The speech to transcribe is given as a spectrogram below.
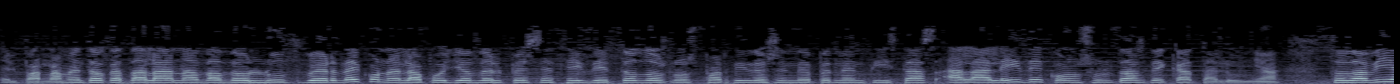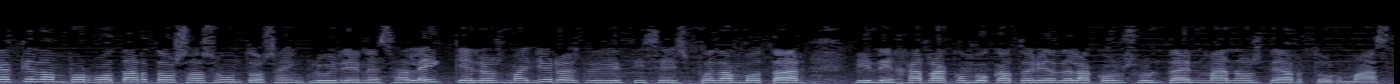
El Parlamento catalán ha dado luz verde con el apoyo del PSC y de todos los partidos independentistas a la ley de consultas de Cataluña. Todavía quedan por votar dos asuntos a incluir en esa ley, que los mayores de 16 puedan votar y dejar la convocatoria de la consulta en manos de Artur Mas.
